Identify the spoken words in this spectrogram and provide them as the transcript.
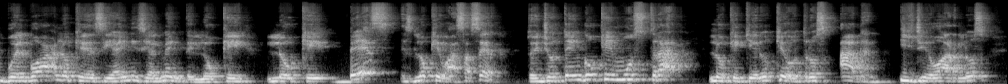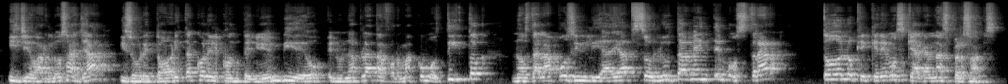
vuelvo a lo que decía inicialmente, lo que, lo que ves es lo que vas a hacer. Entonces yo tengo que mostrar lo que quiero que otros hagan y llevarlos y llevarlos allá y sobre todo ahorita con el contenido en video en una plataforma como TikTok nos da la posibilidad de absolutamente mostrar todo lo que queremos que hagan las personas.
